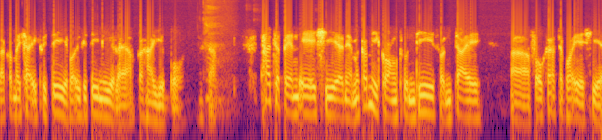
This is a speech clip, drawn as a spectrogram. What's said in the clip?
แล้วก็ไม่ใช่ equity เพราะ equity มีอยู่แล้วก็ high yield bond นะครับถ้าจะเป็นเอเชียเนี่ยมันก็มีกองทุนที่สนใจโฟกัสเฉพาะเอเชีย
